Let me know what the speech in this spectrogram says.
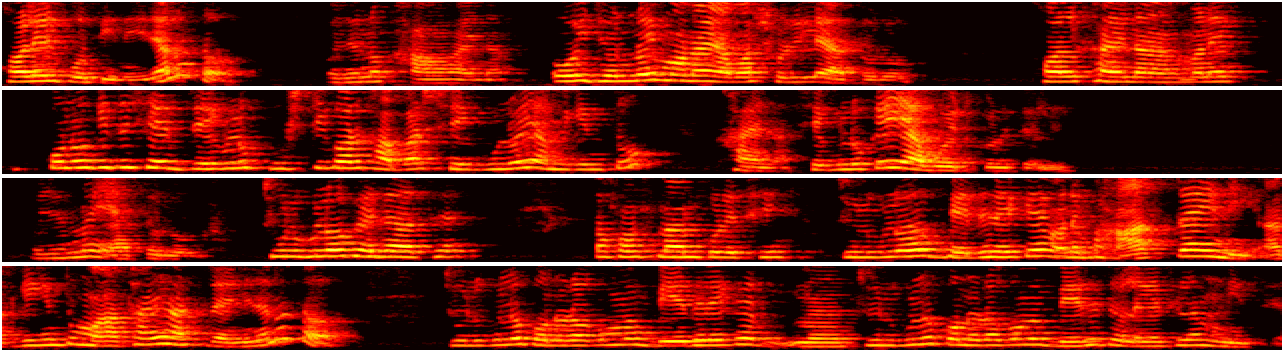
ফলের প্রতি নেই, জানো তো? ওই জন্য খাওয়া হয় না। ওই জন্যই মনে হয় আমার শরীরে এত রোগ। ফল খায় না। মানে কোনো কিছু সে যেগুলো পুষ্টিকর খাবার সেগুলোই আমি কিন্তু খাই না। সেগুলোকেই অ্যাভয়েড করে চলি। ওই জন্য এত লোক। চুলগুলোও ভেজা আছে। তখন স্নান করেছি। চুলগুলো বেঁধে রেখে মানে ভাসরাইনি আজকে কিন্তু মাথায় হাসরাইনি জানো তো? চুলগুলো কোনো রকমে বেঁধে রেখে চুলগুলো কোনো রকমে বেঁধে চলে গেছিলাম নিচে।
